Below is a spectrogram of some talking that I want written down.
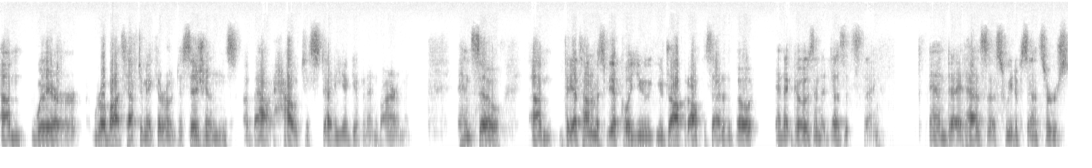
um, where robots have to make their own decisions about how to study a given environment. And so um, the autonomous vehicle, you, you drop it off the side of the boat and it goes and it does its thing. And uh, it has a suite of sensors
